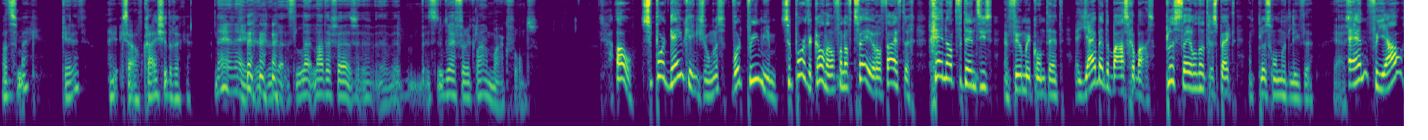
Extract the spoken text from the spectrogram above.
Wat is er mee? Ken je dit? Ik zou op kruisje drukken. Nee, nee, nee. La- Laat even, eh, eh, doe even reclame maken voor ons. Oh, support GameKings jongens. Word premium. Supporter kan al vanaf 2,50 euro. Geen advertenties en veel meer content. En jij bent de baas baas. Plus 200 respect en plus 100 liefde. Juist. En voor jou,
